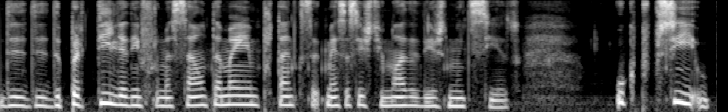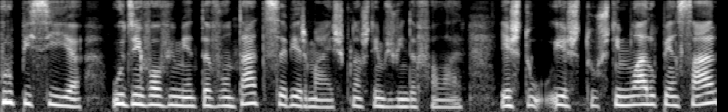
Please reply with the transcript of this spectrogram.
de, de, de partilha de informação também é importante que comece a ser estimulada desde muito cedo o que propicia, propicia, o desenvolvimento da vontade de saber mais, que nós temos vindo a falar. Este, este estimular o pensar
